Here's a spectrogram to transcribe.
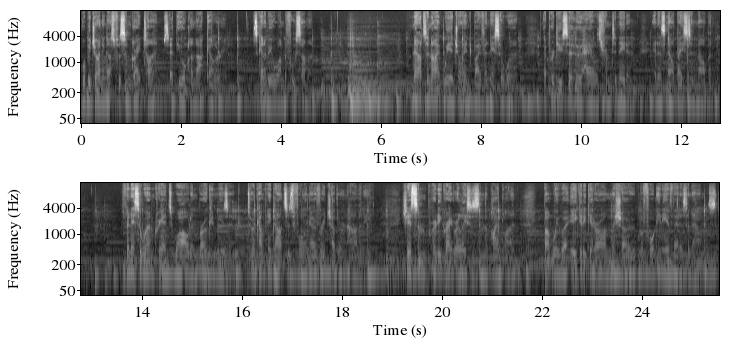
will be joining us for some great times at the Auckland Art Gallery. It's going to be a wonderful summer. Now, tonight we are joined by Vanessa Worm, a producer who hails from Dunedin and is now based in Melbourne. Vanessa Worm creates wild and broken music to accompany dancers falling over each other in harmony. She has some pretty great releases in the pipeline, but we were eager to get her on the show before any of that is announced.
